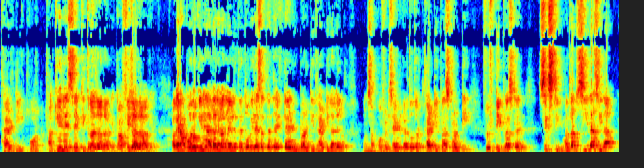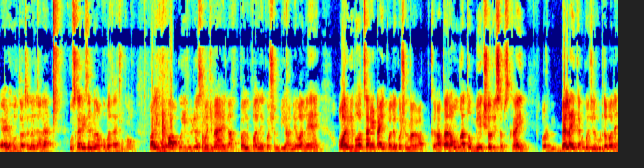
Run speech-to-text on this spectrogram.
30 वोल्ट अकेले से कितना ज़्यादा आ गया? काफ़ी ज़्यादा आ गया। अगर आप बोलो कि नहीं अलग अलग ले लेते हैं तो भी ले सकते थे। टेन ट्वेंटी थर्टी का ले लो। उन सबको फिर से ऐड कर दो तो thirty plus twenty fifty plus ten sixty मतलब सीधा सीधा ऐड होता चला जा रहा है। उसका रीजन मैं आपको बता चुका हूँ। तो आई होप आपको ये वीडियो समझ में आएगा। बल्ब वाले क्वेश्चन भी आने वाले हैं। और भी बहुत सारे टाइप वाले क्वेश्चन मैं कराता रहूँगा तो मेक श्योर यू सब्सक्राइब और बेल आइकन को ज़रूर दबा लें।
